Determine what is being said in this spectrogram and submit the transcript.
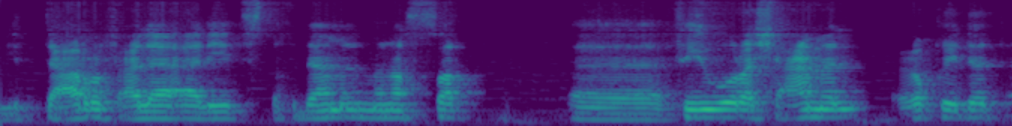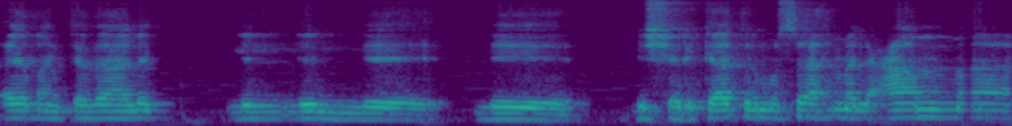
للتعرف على آلية استخدام المنصة آه، في ورش عمل عقدت أيضا كذلك للشركات المساهمة العامة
